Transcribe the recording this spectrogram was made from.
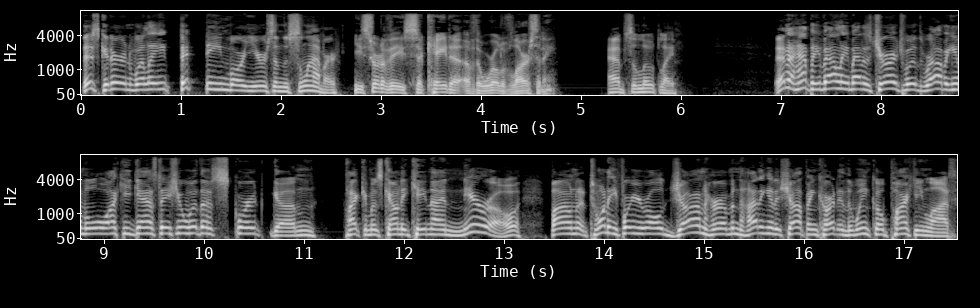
This could earn Willie 15 more years in the slammer. He's sort of a cicada of the world of larceny. Absolutely. Then a Happy Valley man is charged with robbing a Milwaukie gas station with a squirt gun. Clackamas County K9 Nero found 24-year-old John Herman hiding in a shopping cart in the Winco parking lot.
